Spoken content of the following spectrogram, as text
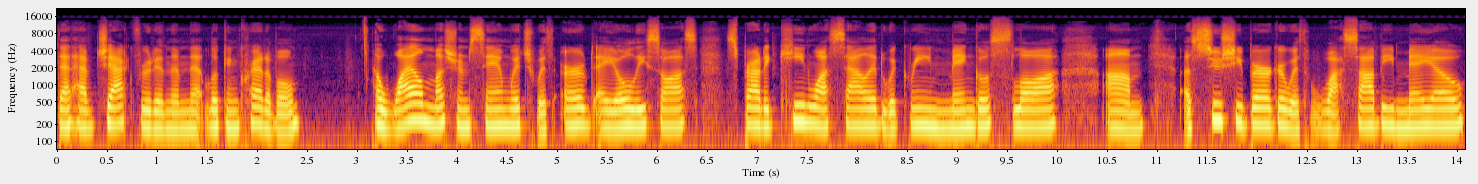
that have jackfruit in them that look incredible. A wild mushroom sandwich with herbed aioli sauce, sprouted quinoa salad with green mango slaw, um, a sushi burger with wasabi mayo,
